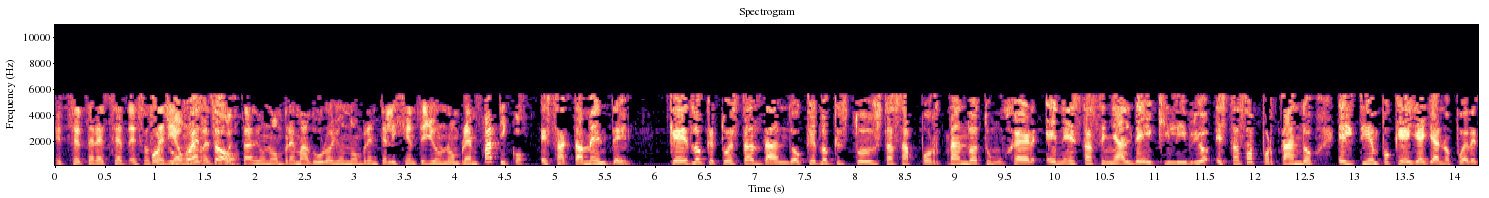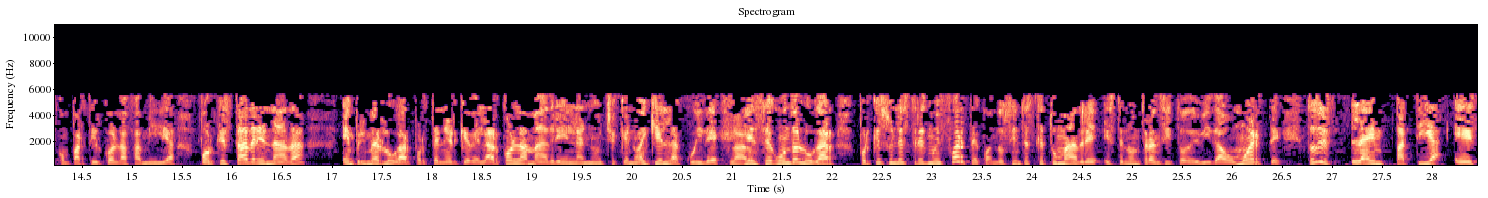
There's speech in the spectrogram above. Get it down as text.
etcétera, etcétera. Eso Por sería una respuesta de un hombre maduro y un hombre inteligente y un hombre empático. Exactamente. ¿Qué es lo que tú estás dando? ¿Qué es lo que tú estás aportando a tu mujer en esta señal de equilibrio? Estás aportando el tiempo que ella ya no puede compartir con la familia porque está drenada, en primer lugar, por tener que velar con la madre en la noche, que no hay quien la cuide, Claro. y en segundo lugar, porque es un estrés muy fuerte cuando sientes que tu madre está en un tránsito de vida o muerte. Entonces, la empatía es,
